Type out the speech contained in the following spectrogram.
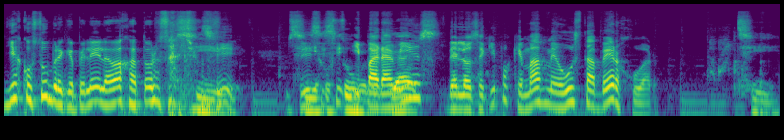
ya es costumbre que pelee la baja todos los años. Sí. Sí, sí, Sí, sí, es sí. Y para mí es- es de los equipos que más me gusta ver jugar. Sí.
